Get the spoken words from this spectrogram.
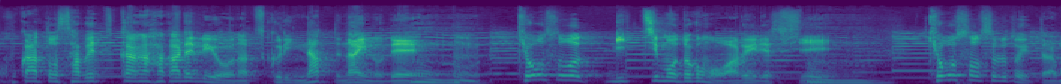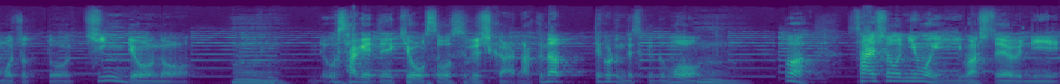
他と差別化が図れるような作りになってないので、うんうん。うん。競争立地もどこも悪いですし、うん競争するといったらもうちょっと賃料のうんを下げて競争するしかなくなってくるんですけども、うん。まあ、最初にも言いましたように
